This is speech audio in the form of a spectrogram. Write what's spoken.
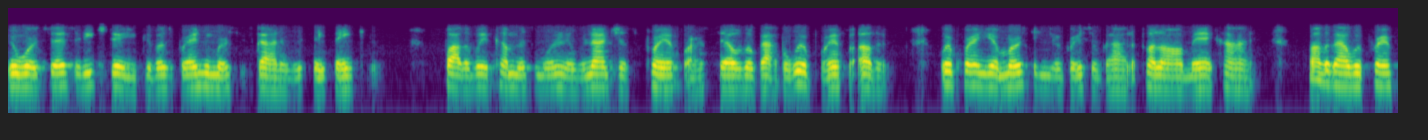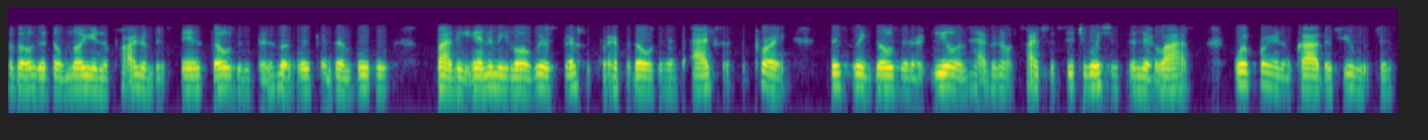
Your word says that each day you give us brand new mercies, God, and we say thank you. Father, we come this morning and we're not just praying for ourselves, oh God, but we're praying for others. We're praying your mercy and your grace, oh God, upon all mankind. Father God, we're praying for those that don't know you in the pardon of their sins, those that have been hoodwinked and bamboozled by the enemy, Lord. We're especially praying for those that have access to pray this week, those that are ill and having all types of situations in their lives. We're praying, oh God, that you would just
